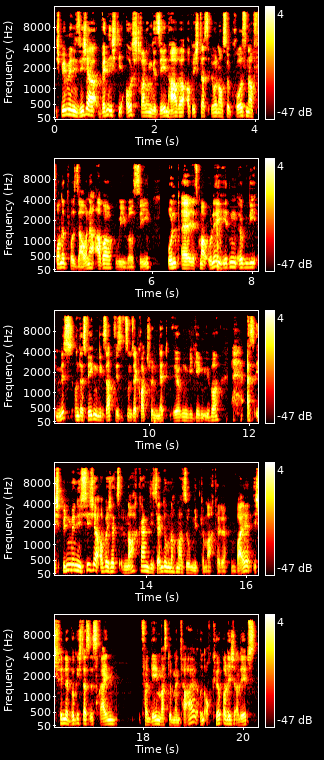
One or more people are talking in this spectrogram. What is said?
Ich bin mir nicht sicher, wenn ich die Ausstrahlung gesehen habe, ob ich das immer noch so groß nach vorne posaune, aber we will see. Und äh, jetzt mal ohne jeden irgendwie Miss. Und deswegen, wie gesagt, wir sitzen uns ja gerade schon nett irgendwie gegenüber. Also ich bin mir nicht sicher, ob ich jetzt im Nachgang die Sendung nochmal so mitgemacht hätte. Weil ich finde wirklich, das ist rein von dem, was du mental und auch körperlich erlebst,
